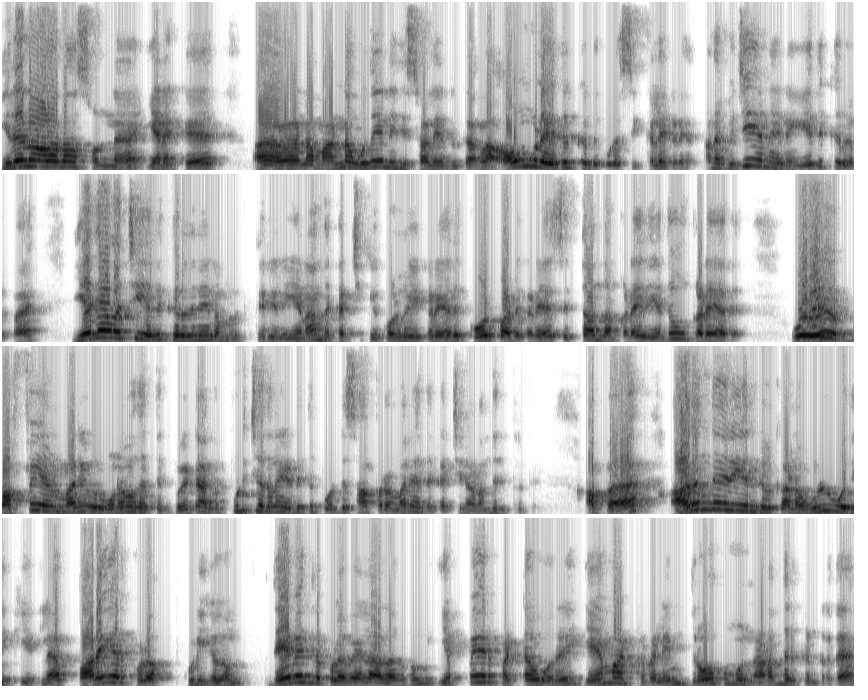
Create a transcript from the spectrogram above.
இதனாலதான் சொன்னேன் எனக்கு நம்ம அண்ணன் உதயநிதி ஸ்டாலின் இருக்காங்களா அவங்கள எதிர்க்கிறது கூட சிக்கலே கிடையாது. ஆனா விஜயண்ணனை எதிர்க்கிறப்ப எதை வச்சு எதிர்க்கிறதுனே நம்மளுக்கு தெரியல. ஏன்னா அந்த கட்சிக்கு கொள்கை கிடையாது கோட்பாடு கிடையாது சித்தாந்தம் கிடையாது எதுவும் கிடையாது. ஒரு பஃபே மாதிரி ஒரு உணவகத்துக்கு போயிட்டு அங்க பிடிச்சதெல்லாம் எடுத்து போட்டு சாப்பிடுற மாதிரி அந்த கட்சி நடந்துகிட்டு இருக்கு. அப்ப அருந்தேரியர்களுக்கான உள் ஒதுக்கீட்டுல பறையர் குல குடிகளும் தேவேந்திர குல வேளாளருக்கும் எப்பேற்பட்ட ஒரு ஏமாற்று வேலையும் துரோகமும் நடந்திருக்குன்றத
